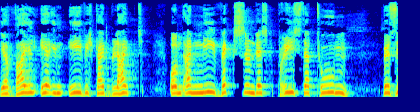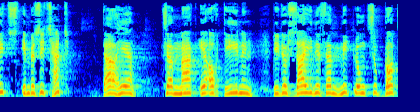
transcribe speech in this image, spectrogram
der, weil er in Ewigkeit bleibt und ein nie wechselndes Priestertum besitzt, im Besitz hat, daher vermag er auch denen, die durch seine Vermittlung zu Gott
